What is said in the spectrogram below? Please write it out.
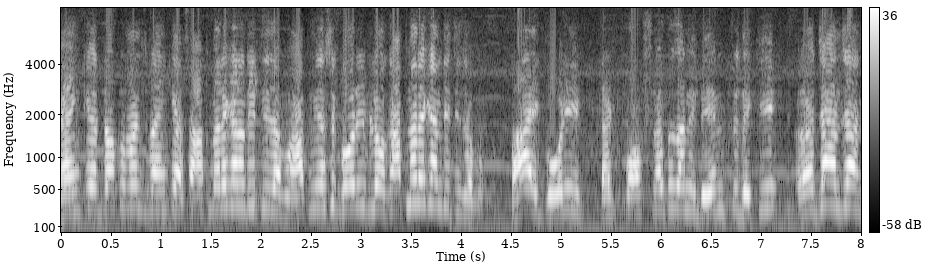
ব্যাংকের ডকুমেন্টস ব্যাংকে আছে। আপনারা কেন দিতে যাব। আপনি আছে গরিব লোক আপনারা কেন দিতে যাব। ভাই গরিব তার তো জানি দেন তো দেখি। যান যান।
